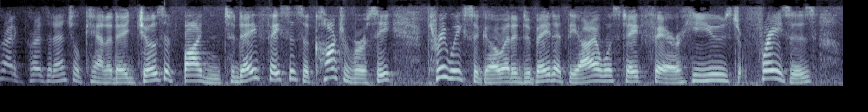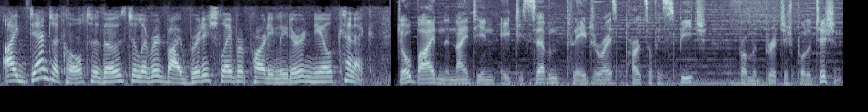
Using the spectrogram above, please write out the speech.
Democratic presidential candidate Joseph Biden today faces a controversy. Three weeks ago, at a debate at the Iowa State Fair, he used phrases identical to those delivered by British Labour Party leader Neil Kinnock. Joe Biden in 1987 plagiarized parts of his speech from a British politician.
